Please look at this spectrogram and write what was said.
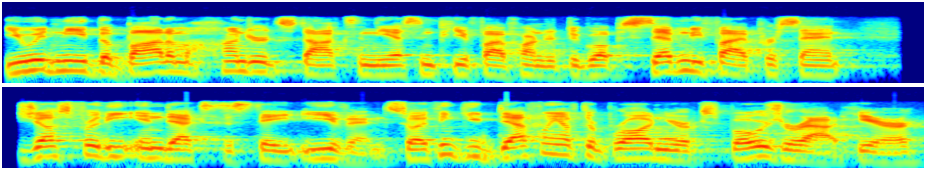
you would need the bottom 100 stocks in the S&P 500 to go up 75% just for the index to stay even. So I think you definitely have to broaden your exposure out here.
